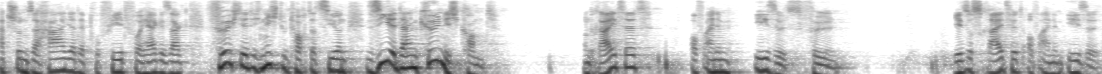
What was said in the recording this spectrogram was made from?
hat schon Sahaja, der Prophet, vorhergesagt, fürchte dich nicht, du Tochter Zion, siehe, dein König kommt und reitet auf einem Eselsfüllen. Jesus reitet auf einem Esel,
